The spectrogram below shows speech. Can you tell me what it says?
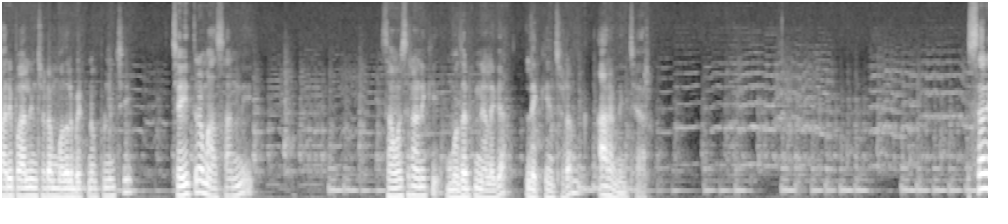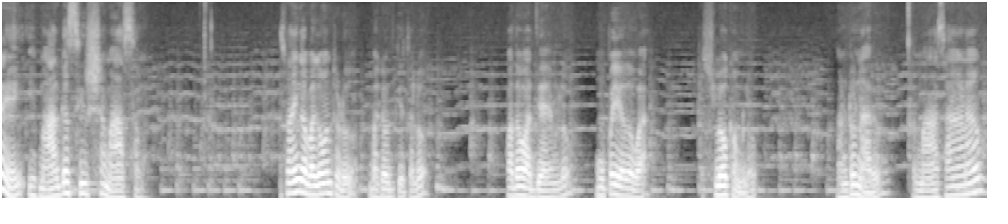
పరిపాలించడం మొదలుపెట్టినప్పటి నుంచి చైత్ర మాసాన్ని సంవత్సరానికి మొదటి నెలగా లెక్కించడం ఆరంభించారు. సరే ఈ మార్గశీర్ష మాసం. స్వయంగా భగవంతుడు భగవద్గీతలో పదవ అధ్యాయంలో ముప్పై ఐదవ శ్లోకంలో అంటున్నారు మాసాణం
